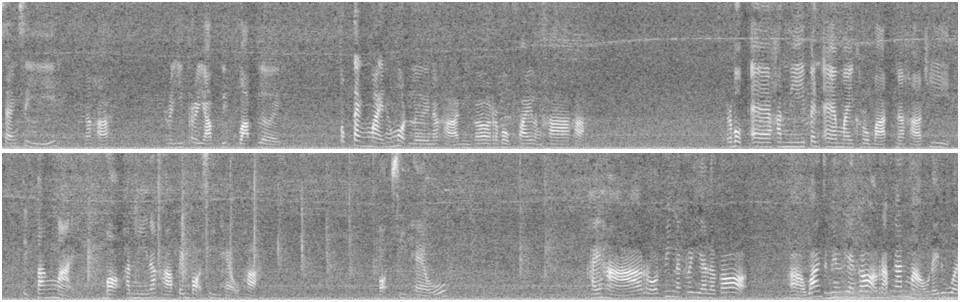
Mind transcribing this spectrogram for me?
แสงสีนะคะ ระยิบระยับวิบวับเลย ตกแต่งใหม่ทั้งหมดเลยนะคะนี่ก็ระบบไฟหลังคาค่ะ ระบบแอร์คันนี้เป็นแอร์ไมโครบัสนะคะ ที่ติดตั้งใหม่ เบาะคันนี้นะคะ เป็นเบาะสี่แถวค่ะ เบาะสี่แถว ใครหารถวิ่งนักเรียนแล้วก็ว่างจากวิ่งนักเรียนก็รับงานเหมาได้ด้วย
